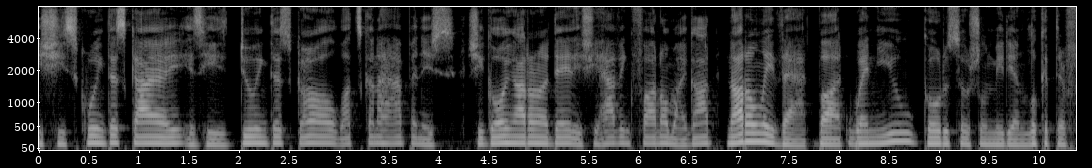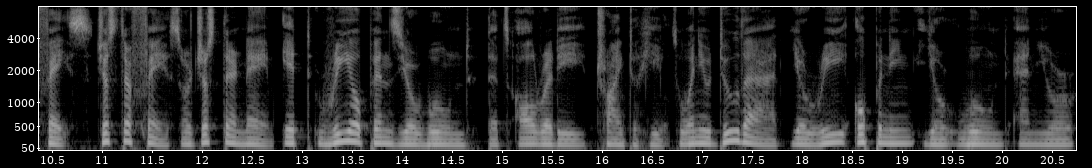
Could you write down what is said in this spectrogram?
is she screwing this guy? Is he doing this girl? What's gonna happen? Is she going out on a date? Is she having fun? Oh my god. Not only that but when you go to social media and look at their face just their face or just their name it reopens your wound that's already trying to heal. So when you do that, you're reopening your wound and you're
